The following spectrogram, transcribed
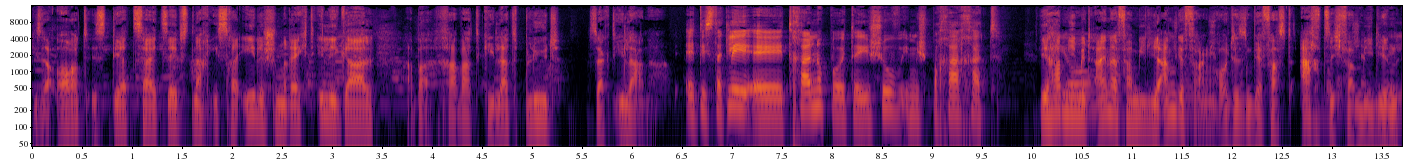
Dieser Ort ist derzeit selbst nach israelischem Recht illegal, aber Chavat Gilad blüht, sagt Ilana. Wir haben hier mit einer Familie angefangen. Heute sind wir fast 80 Familien.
